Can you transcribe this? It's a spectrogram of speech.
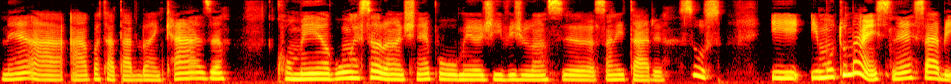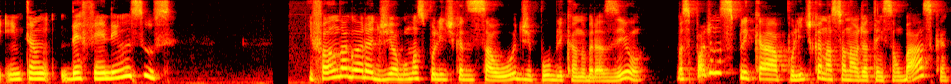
né, a, água tratada lá em casa, comer em algum restaurante, né, por meio de vigilância sanitária, SUS e, e muito mais, né? Sabe? Então, defendem o SUS. E falando agora de algumas políticas de saúde pública no Brasil, você pode nos explicar a Política Nacional de Atenção Básica?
